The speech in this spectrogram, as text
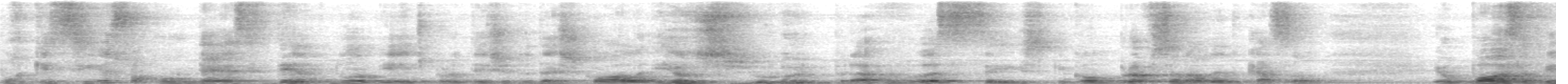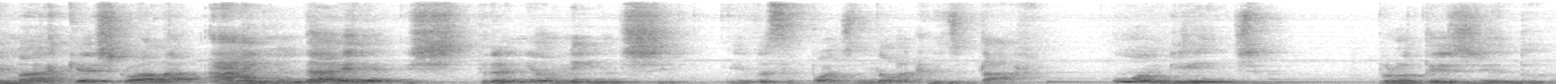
Porque se isso acontece dentro do ambiente protegido da escola, eu juro para vocês que como profissional da educação, eu posso afirmar que a escola ainda é estranhamente, e você pode não acreditar, um ambiente protegido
